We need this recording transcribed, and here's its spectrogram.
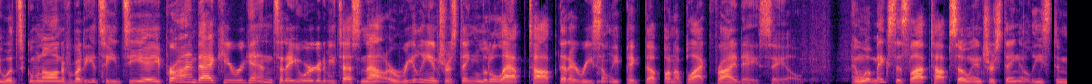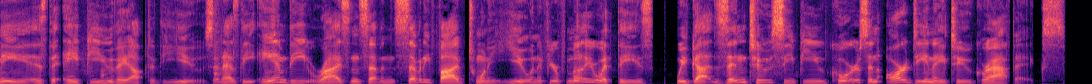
what's going on everybody? It's ETA Prime back here again. Today we're going to be testing out a really interesting little laptop that I recently picked up on a Black Friday sale. And what makes this laptop so interesting, at least to me, is the APU they opted to use. It has the AMD Ryzen 7 7520U, and if you're familiar with these, we've got Zen 2 CPU cores and RDNA 2 graphics.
